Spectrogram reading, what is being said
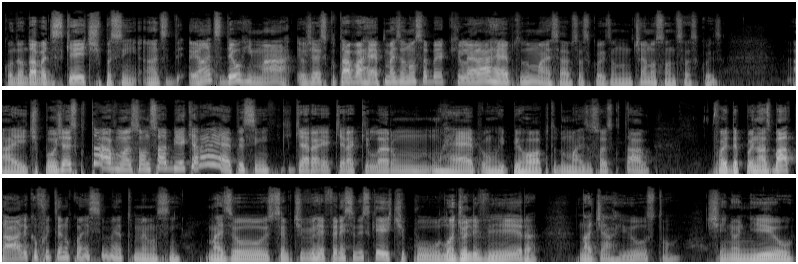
quando eu andava de skate, tipo assim, antes de, antes de eu rimar, eu já escutava rap, mas eu não sabia que aquilo era rap e tudo mais, sabe, essas coisas, eu não tinha noção dessas coisas. Aí, tipo, eu já escutava, mas eu só não sabia que era rap, assim, que, que era que era aquilo era um, um rap, um hip hop e tudo mais, eu só escutava. Foi depois nas batalhas que eu fui tendo conhecimento mesmo, assim. Mas eu sempre tive referência no skate, tipo, Luan de Oliveira, Nadia Houston, Shane O'Neill,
